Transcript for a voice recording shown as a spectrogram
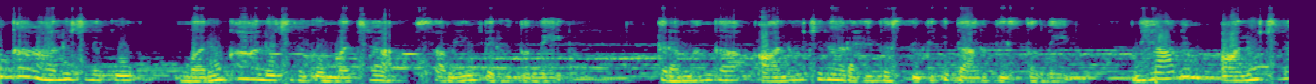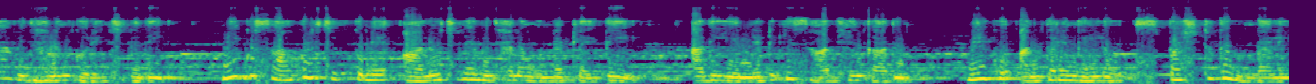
ఒక ఆలోచనకు మరొక ఆలోచనకు మధ్య సమయం పెరుగుతుంది. క్రమంగా ఆలోచన రహిత స్థితికి దారితీస్తుంది. ధ్యానం ఆలోచన విధానం గురించినది. మీకు సాకులు చెప్పుకునే ఆలోచన విధానం ఉన్నట్లయితే అది ఎన్నటికీ సాధ్యం కాదు. మీకు అంతరంగంలో స్పష్టత ఉండాలి.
